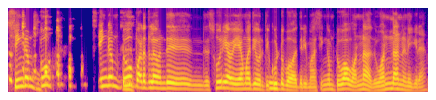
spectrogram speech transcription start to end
சிங்கம் டூ சிங்கம் டூ படத்துல வந்து இந்த சூர்யாவை ஏமாத்தி ஒருத்தி கூட்டு போவா தெரியுமா? சிங்கம் டூவா ஒன்னா? அது ஒன் தான் நினைக்கிறேன்.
